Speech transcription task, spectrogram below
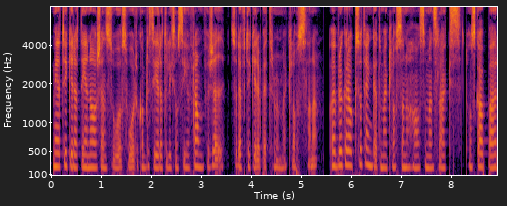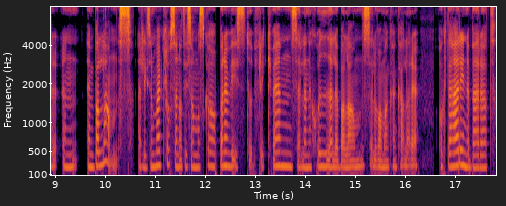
Men jag tycker att DNA känns så svårt och komplicerat att liksom se framför sig. Så därför tycker jag det är bättre med de här klossarna. Och jag brukar också tänka att de här klossarna har som en slags, de skapar en, en balans. Att liksom de här klossarna tillsammans skapar en viss typ frekvens eller energi eller balans eller vad man kan kalla det. Och det här innebär att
